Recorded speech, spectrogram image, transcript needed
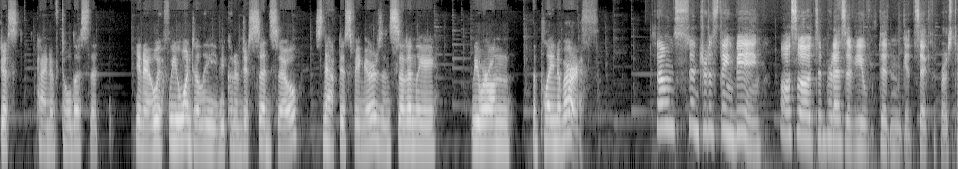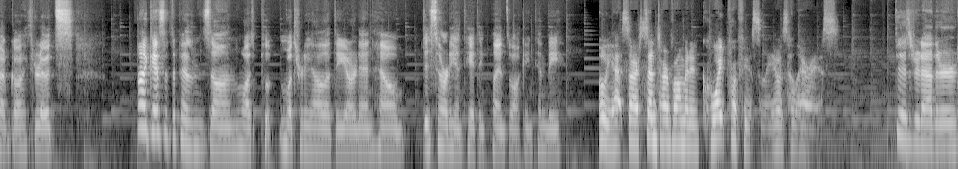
just kind of told us that, you know, if we want to leave, he could have just said so, snapped his fingers, and suddenly we were on the plane of Earth. Sounds interesting being. Also, it's impressive you didn't get sick the first time going through. It's. I guess it depends on what pl- what reality you're in, how disorientating planeswalking can be. Oh, yes, our centaur vomited quite profusely. It was hilarious. It is rather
